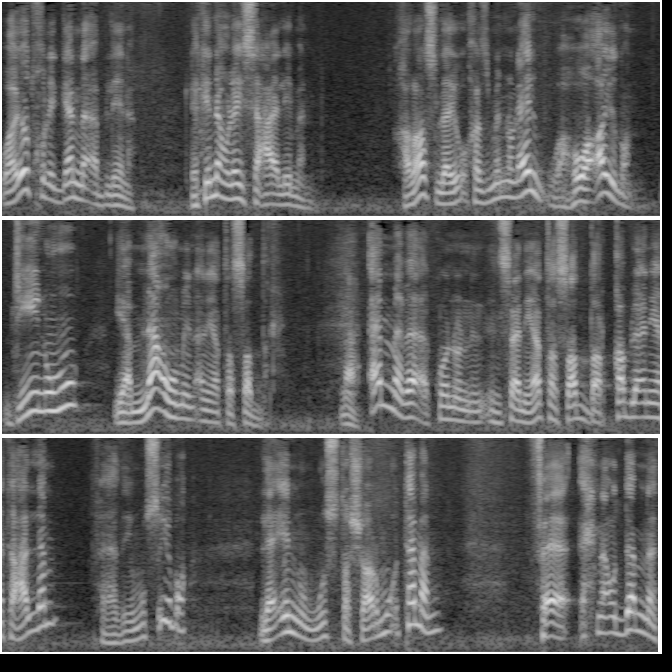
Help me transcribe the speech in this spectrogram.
وهيدخل الجنة قبلنا لكنه ليس عالما. خلاص لا يؤخذ منه العلم وهو أيضا دينه يمنعه من أن يتصدر. نعم. أما بقى كون الإنسان يتصدر قبل أن يتعلم فهذه مصيبة لأنه المستشار مؤتمن. فإحنا قدامنا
